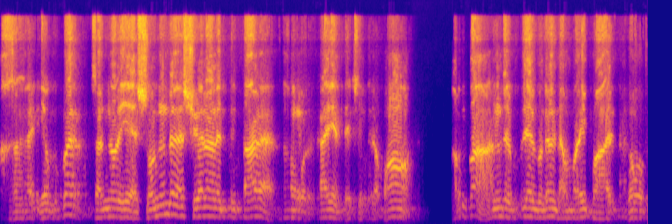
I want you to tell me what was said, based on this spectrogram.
ஆஹ் எப்ப தன்னுடைய சொந்த சுயநலத்திற்காக நாம் ஒரு காரியத்தை செய்கிறோமோ அப்ப அந்த விளைவுகள் நம்மளை பாதிக்கும்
